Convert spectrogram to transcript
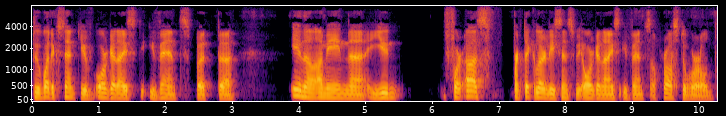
to what extent you've organized events, but, uh, you know, I mean, uh, you, for us, particularly since we organize events across the world,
